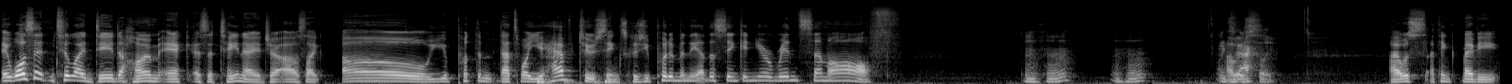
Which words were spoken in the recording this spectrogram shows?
it wasn't until I did home ec as a teenager I was like, oh, you put them. That's why you have two sinks because you put them in the other sink and you rinse them off. Mhm. Mhm. Exactly. I was, I think, maybe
